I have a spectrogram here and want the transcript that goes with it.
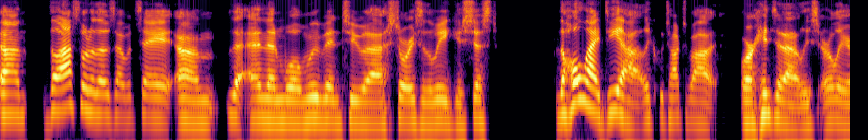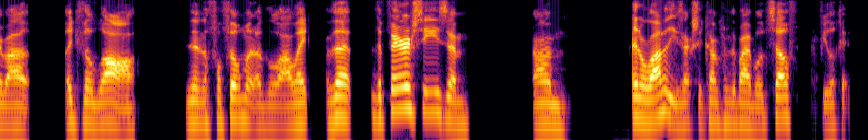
Um, the last one of those I would say, um, the, and then we'll move into uh, stories of the week. Is just the whole idea, like we talked about or hinted at at least earlier about like the law and then the fulfillment of the law. Like the the Pharisees and um, and a lot of these actually come from the Bible itself. If you look at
